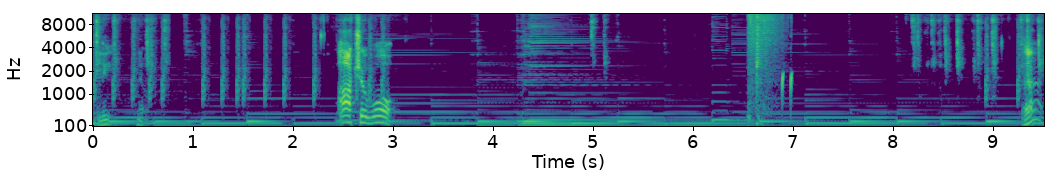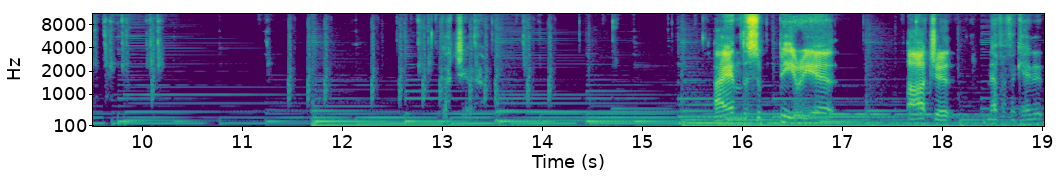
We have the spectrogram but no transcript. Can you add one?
Really? No. Archer walk. I am the superior archer. Never forget it.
